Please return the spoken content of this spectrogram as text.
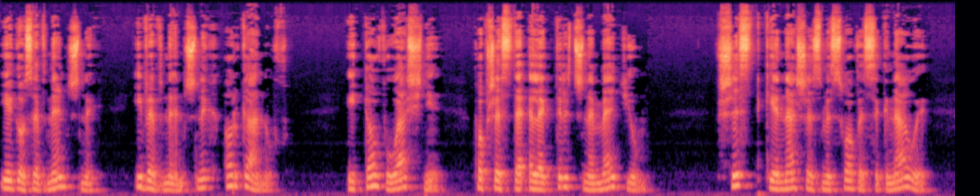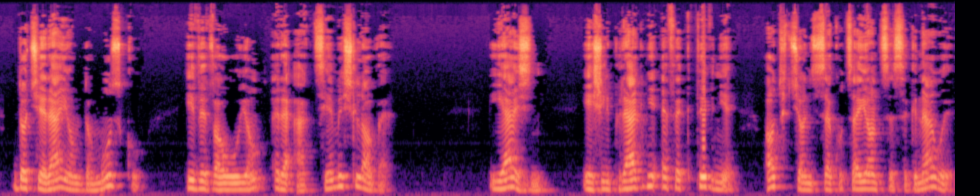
jego zewnętrznych i wewnętrznych organów. I to właśnie poprzez te elektryczne medium wszystkie nasze zmysłowe sygnały docierają do mózgu i wywołują reakcje myślowe. Jaźń, jeśli pragnie efektywnie odciąć zakłócające sygnały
